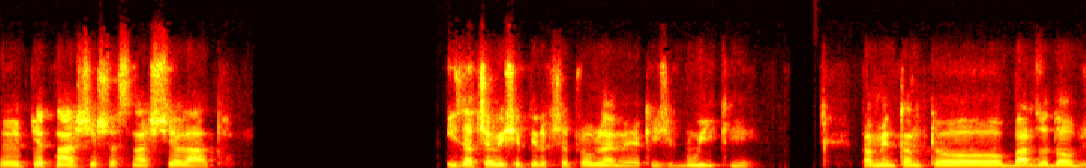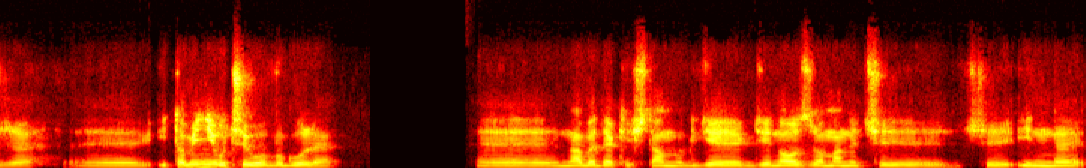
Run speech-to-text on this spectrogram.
15-16 e, lat. I zaczęły się pierwsze problemy, jakieś bójki. Pamiętam to bardzo dobrze. E, I to mnie nie uczyło w ogóle. E, nawet jakieś tam, gdzie, gdzie nos złamany, czy, czy inne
